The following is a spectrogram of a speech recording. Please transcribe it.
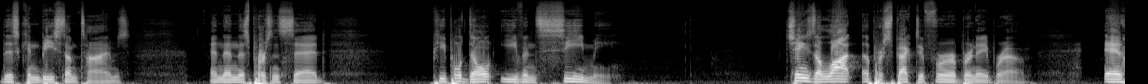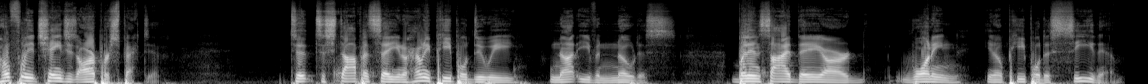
this can be sometimes. And then this person said, People don't even see me. Changed a lot of perspective for Brene Brown. And hopefully it changes our perspective to, to stop and say, you know, how many people do we not even notice? But inside they are wanting you know people to see them.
